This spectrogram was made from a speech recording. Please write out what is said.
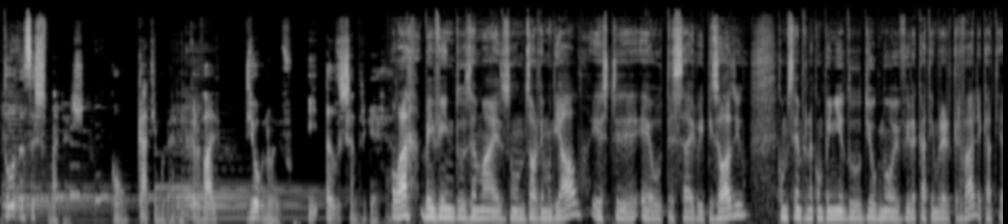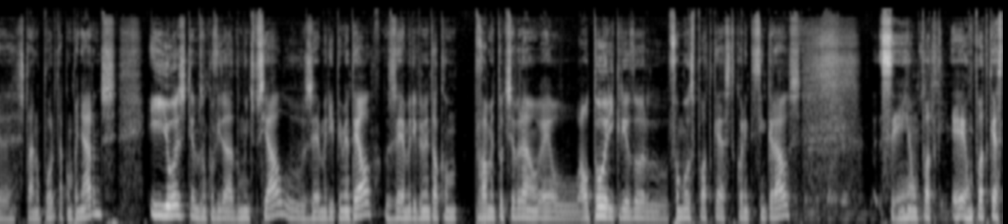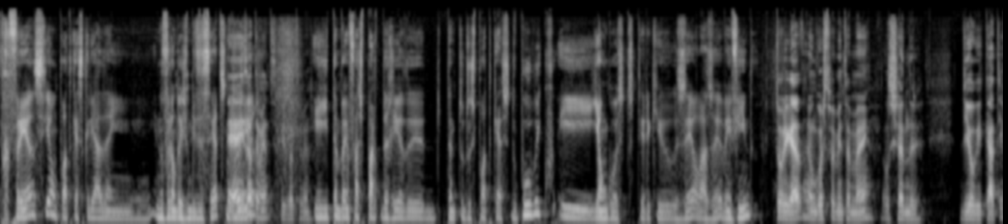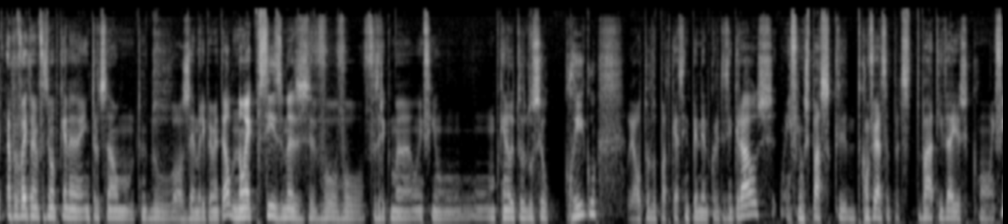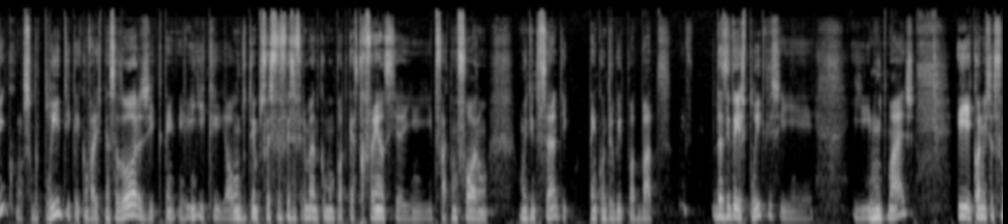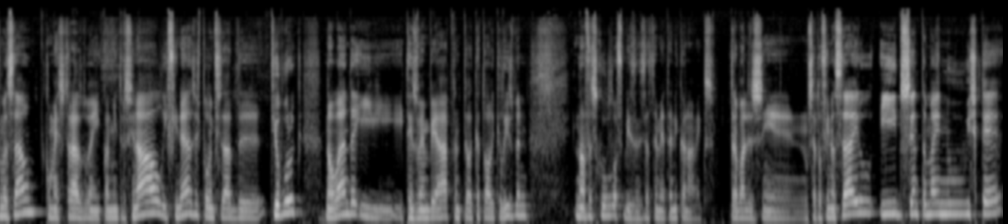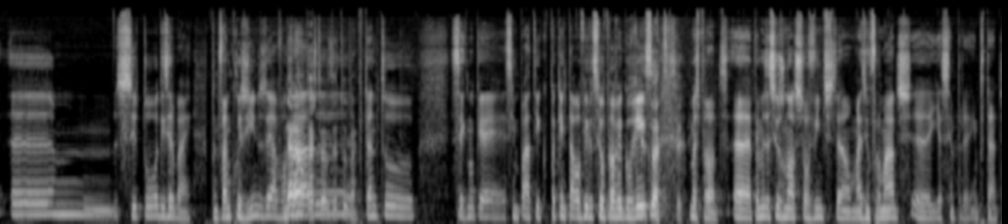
todas as semanas, com Cátia Moreira de Carvalho, Diogo Noivo e Alexandre Guerra. Olá, bem-vindos a mais um Desordem Mundial. Este é o terceiro episódio, como sempre na companhia do Diogo Noivo e da Cátia Moreira de Carvalho. A Cátia está no Porto a acompanhar-nos. E hoje temos um convidado muito especial, o José Maria Pimentel. O José Maria Pimentel, como provavelmente todos saberão, é o autor e criador do famoso podcast 45 Graus. Sim, é um, pod, é um podcast de referência, um podcast criado em, no verão de 2017. é, exatamente, exatamente. E também faz parte da rede tanto dos podcasts do público e, e é um gosto ter aqui o Zé. Olá Zé, bem-vindo. Muito obrigado, é um gosto para mim também. Alexandre, Diogo e Cátia. Aproveito também para fazer uma pequena introdução do, ao José Maria Pimentel. Não é que precise, mas vou, vou fazer aqui uma, enfim, um, uma pequena leitura do seu currículo. É autor do podcast Independente 45 Graus. Enfim, um espaço que, de conversa, debate ideias com, enfim, com, sobre política e com vários pensadores e que, tem, e, e que ao longo do tempo foi, foi, foi se afirmando como um podcast de referência e, e, de facto, um fórum muito interessante e tem contribuído para o debate das ideias políticas e, e muito mais e economista de formação, com mestrado em Economia Internacional e Finanças pela Universidade de Tilburg, na Holanda, e, e tens o MBA, portanto, pela Católica Lisbon, Nova School of Business, exatamente, and Economics. Trabalhas em, no setor financeiro e docente também no ISCTE, uh, se estou a dizer bem. Portanto, vai-me corrigindo, é à vontade. Não, não, estás a dizer tudo bem. Portanto, sei que nunca é simpático para quem está a ouvir o seu próprio currículo, Exato, mas pronto, uh, pelo menos assim os nossos ouvintes estarão mais informados uh, e é sempre importante.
